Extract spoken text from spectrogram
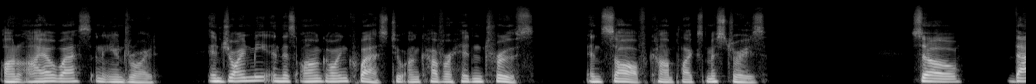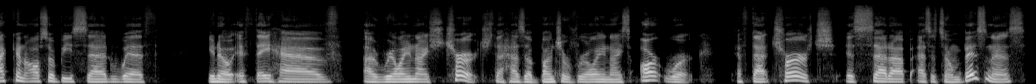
on iOS and Android, and join me in this ongoing quest to uncover hidden truths and solve complex mysteries. So, that can also be said with, you know, if they have a really nice church that has a bunch of really nice artwork, if that church is set up as its own business,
